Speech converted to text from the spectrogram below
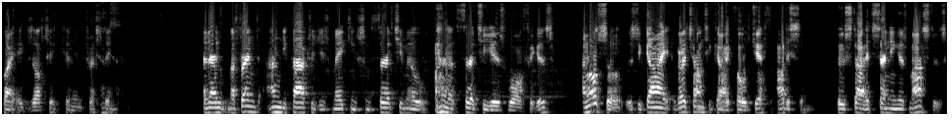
quite exotic and interesting. Yes. And then my friend Andy Partridge is making some 30 mil, 30 years war figures. And also, there's a guy, a very talented guy called Jeff Addison, who started sending us masters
